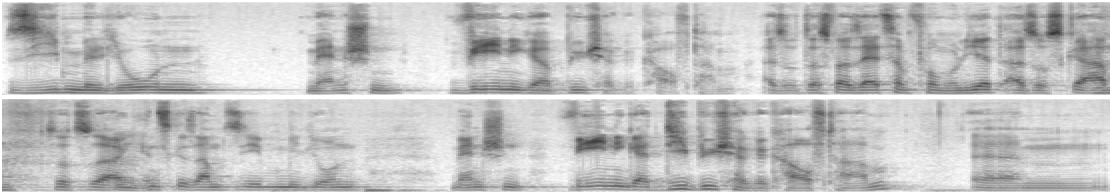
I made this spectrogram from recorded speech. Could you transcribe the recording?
sieben Millionen Menschen weniger Bücher gekauft haben. Also das war seltsam formuliert. Also es gab sozusagen mhm. insgesamt sieben Millionen Menschen weniger, die Bücher gekauft haben. Ähm,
